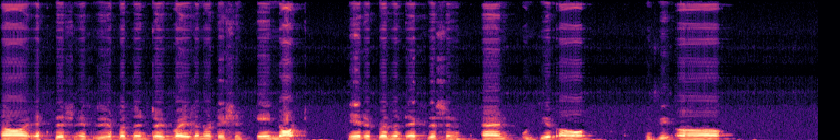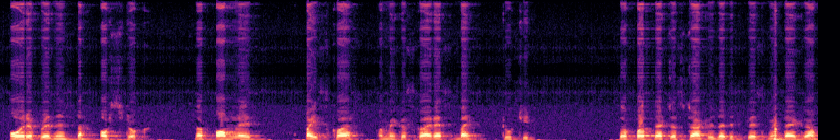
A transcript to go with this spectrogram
uh, acceleration is represented by the notation A naught a represents acceleration and 0, uh, O represents the outstroke. The formula is pi square omega square s by 2 t. So first let us start with the displacement diagram.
